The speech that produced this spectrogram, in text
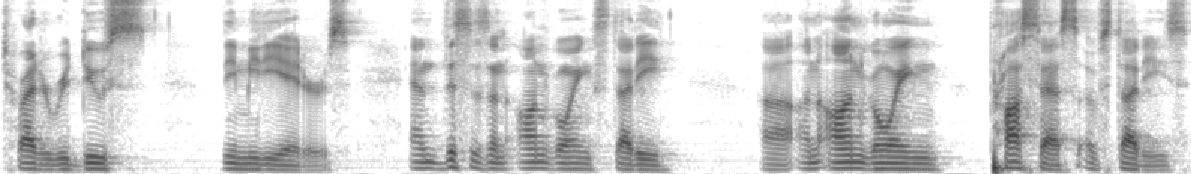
try to reduce the mediators. And this is an ongoing study, uh, an ongoing process of studies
